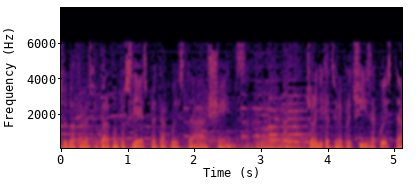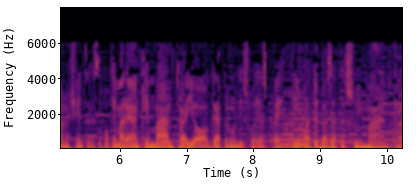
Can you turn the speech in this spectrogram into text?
Metodo attraverso il quale appunto si espleta questa scienza. C'è un'indicazione precisa, questa è una scienza che si può chiamare anche mantra yoga per uno dei suoi aspetti, in quanto è basata sui mantra.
